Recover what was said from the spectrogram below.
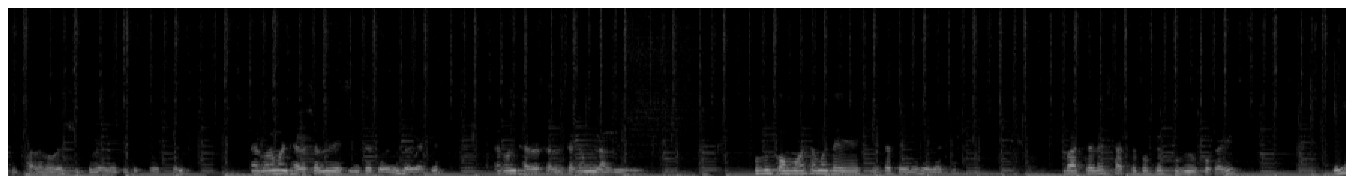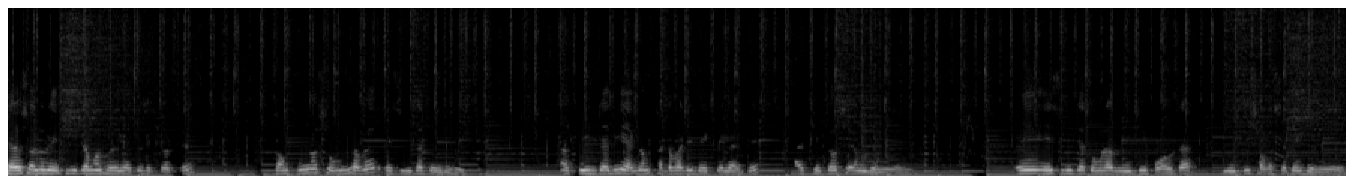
খুব ভালোভাবে সিদ্ধ হয়ে গেছে দেখতে পাচ্ছেন। এখন আমার ঢেঁড়স আলুর রেসিপিটা তৈরি হয়ে গেছে। এখন ঢেঁড়স আলুটাকে আমি লাগিয়ে নিই খুবই কম মশলার মধ্যে এই রেসিপিটা তৈরি হয়ে গেছে। বাচ্চাদের স্বাস্থ্যের পক্ষে খুবই উপকারী। ঢেঁড়স আলুর রেসিপিটা আমার হয়ে গেছে দেখতে পাচ্ছেন। সম্পূর্ণ সবুজভাবে রেসিপিটা তৈরি হয়েছে। আর তিলটা দিয়ে একদম ফাটাফাটি দেখতে লাগছে, আর খেতেও সেরকম জমে যাবে। এই রেসিপিটা তোমরা রুটি, পরোটা, লুচি সবার সাথেই জমে যাবে।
